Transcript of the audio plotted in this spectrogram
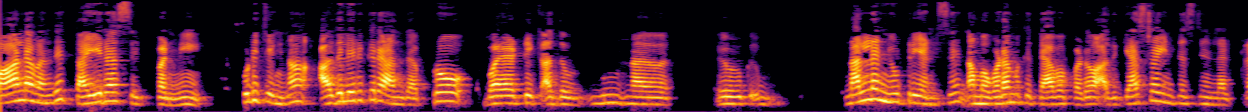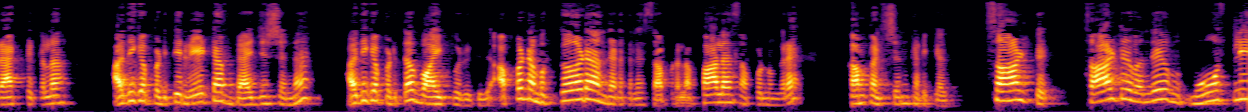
பாலை வந்து தயிரா செட் பண்ணி குடிச்சீங்கன்னா அதுல இருக்கிற அந்த ப்ரோபயோட்டிக் அந்த நல்ல நியூட்ரியன்ஸ் நம்ம உடம்புக்கு தேவைப்படும். அது கேஸ்ட்ரோ இன்டெஸ்டினல் ட்ராக்டுக்கெல்லாம் அதிகப்படுத்தி ரேட் ஆஃப் டைஜஷனை அதிகப்படுத்த வாய்ப்பு இருக்குது. அப்ப நம்ம கேர்டா அந்த இடத்துல சாப்பிடலாம். பாலா சாப்பிடணுங்கிற கம்பல்ஷன் கிடைக்காது. சால்ட் சால்ட் வந்து mostly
